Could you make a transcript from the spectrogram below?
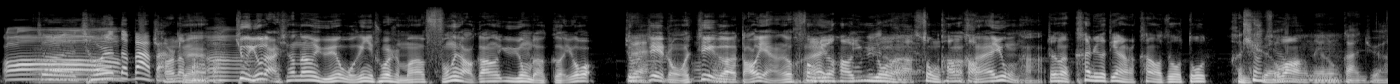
哦，就是穷人的爸爸。穷。人的对爸。爸。嗯。就有点相当于我跟你说什么冯小刚御用的葛优，就是这种。这个导演就很爱奉俊昊御用了宋康昊很，爱用他。真的看这个电影看到最后都很绝望望的那种感觉。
